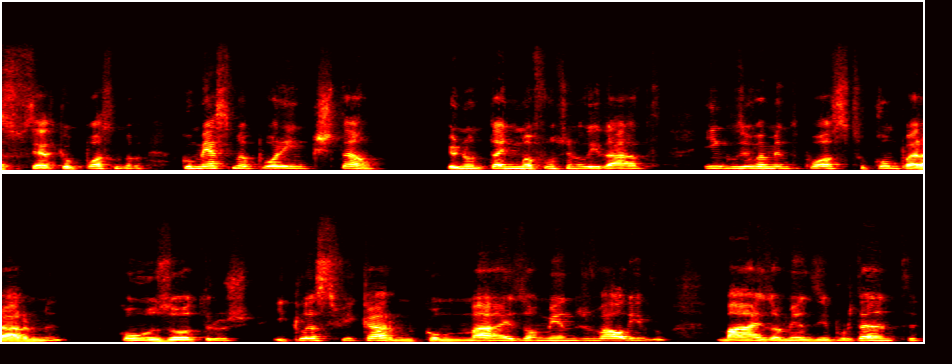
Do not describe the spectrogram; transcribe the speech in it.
sucede que eu posso, começo-me a pôr em questão. Eu não tenho uma funcionalidade, inclusivamente posso comparar-me com os outros e classificar-me como mais ou menos válido, mais ou menos importante,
